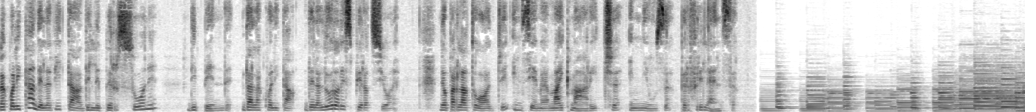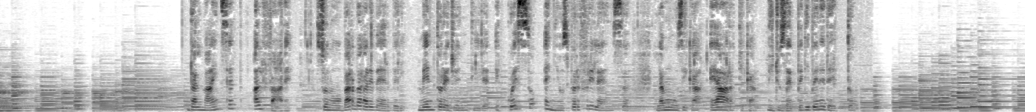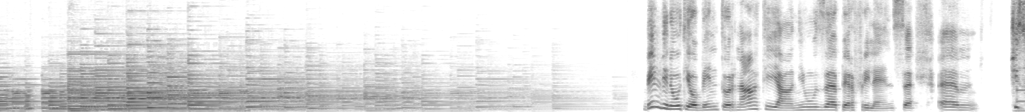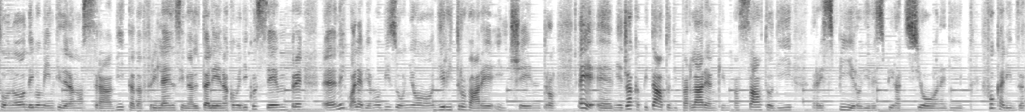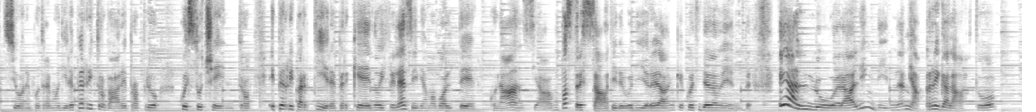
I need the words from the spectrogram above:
La qualità della vita delle persone dipende dalla qualità della loro respirazione. Ne ho parlato oggi insieme a Mike Maric in News per Freelance. Dal mindset al fare. Sono Barbara Reverberi, mentore gentile e questo è News per Freelance. La musica è Artica di Giuseppe Di Benedetto. Benvenuti o bentornati a News per Freelance. Um, ci sono dei momenti della nostra vita da freelance in altalena, come dico sempre, eh, nei quali abbiamo bisogno di ritrovare il centro. E eh, mi è già capitato di parlare anche in passato di respiro, di respirazione, di focalizzazione, potremmo dire, per ritrovare proprio questo centro e per ripartire, perché noi freelance viviamo a volte con ansia, un po' stressati, devo dire, anche quotidianamente. E allora LinkedIn mi ha regalato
